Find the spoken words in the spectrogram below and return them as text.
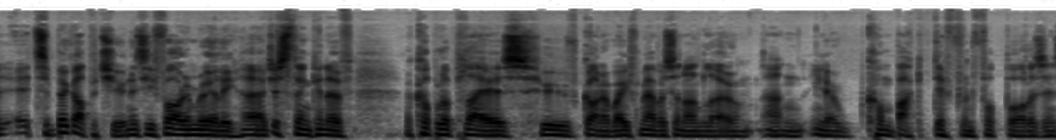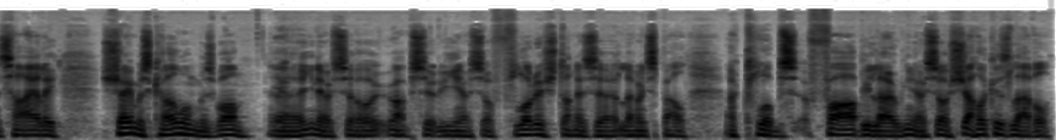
It's a big opportunity for him, really. Uh, just thinking of a couple of players who've gone away from Everton on loan and you know come back different footballers entirely. Seamus Coleman was one, uh, yeah. uh, you know, so absolutely you know so flourished on his uh, loan spell at clubs far below you know so Schalke's level,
